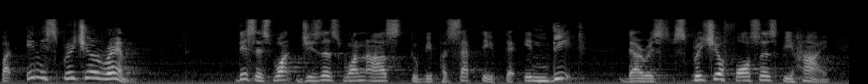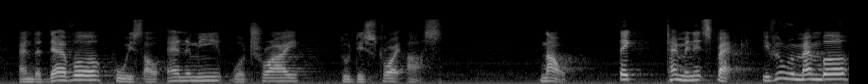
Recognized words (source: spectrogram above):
But in the spiritual realm, this is what Jesus wants us to be perceptive that indeed there is spiritual forces behind, and the devil, who is our enemy, will try to destroy us. Now, take 10 minutes back. If you remember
